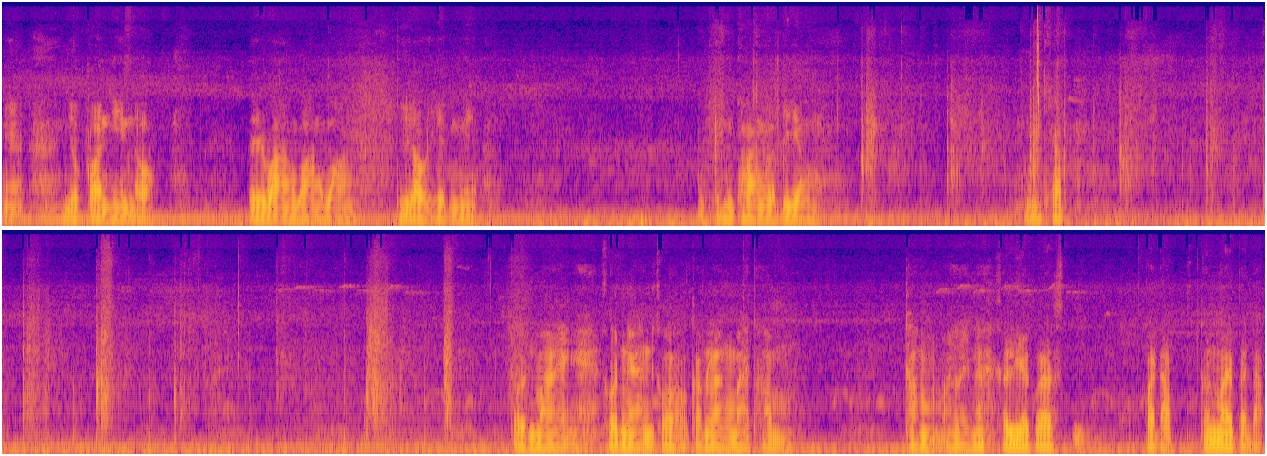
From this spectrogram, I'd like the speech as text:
เนี่ยยกก้อนหินออก ไปวางวางวางที่เราเห็นเนี่ยเป็นทางระเบียงนะครับ ต้นไม้คนงานก็กำลังมาทำ ทำอะไรนะเขาเรียกว่าประดับต้นไม้ประดับ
